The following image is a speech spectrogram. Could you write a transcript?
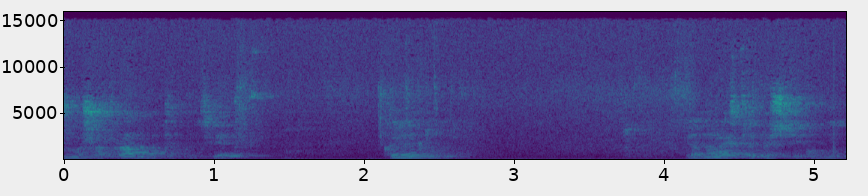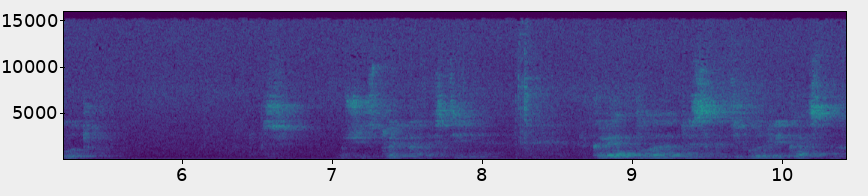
него шафрановый такой цвет почти круглый год. Очень стойкое растение. Калиапула относится к категории лекарственных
